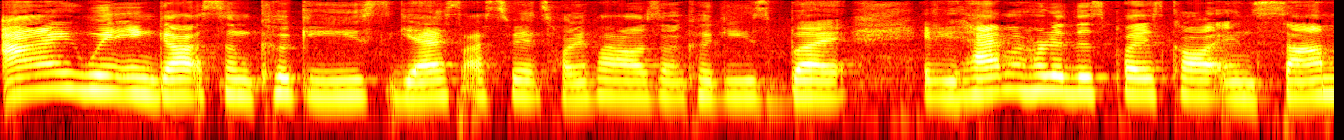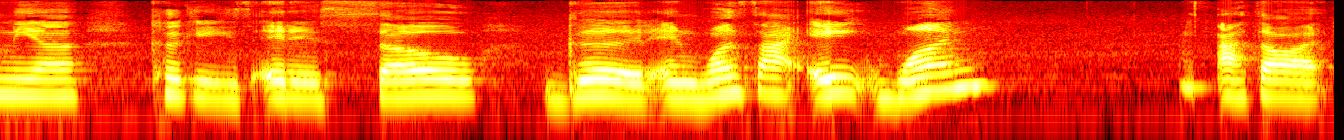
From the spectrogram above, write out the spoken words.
I went and got some cookies. Yes, I spent $25 on cookies, but if you haven't heard of this place called Insomnia Cookies, it is so good. And once I ate one, I thought,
